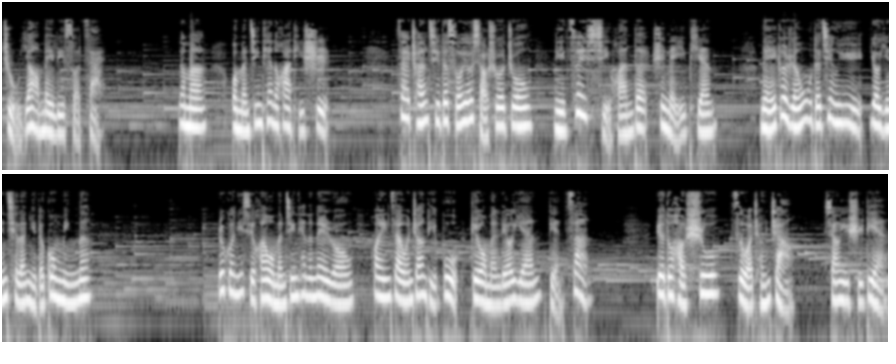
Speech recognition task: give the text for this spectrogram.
主要魅力所在。那么，我们今天的话题是，在传奇的所有小说中，你最喜欢的是哪一篇？哪一个人物的境遇又引起了你的共鸣呢？如果你喜欢我们今天的内容，欢迎在文章底部给我们留言点赞。阅读好书，自我成长，相遇十点，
